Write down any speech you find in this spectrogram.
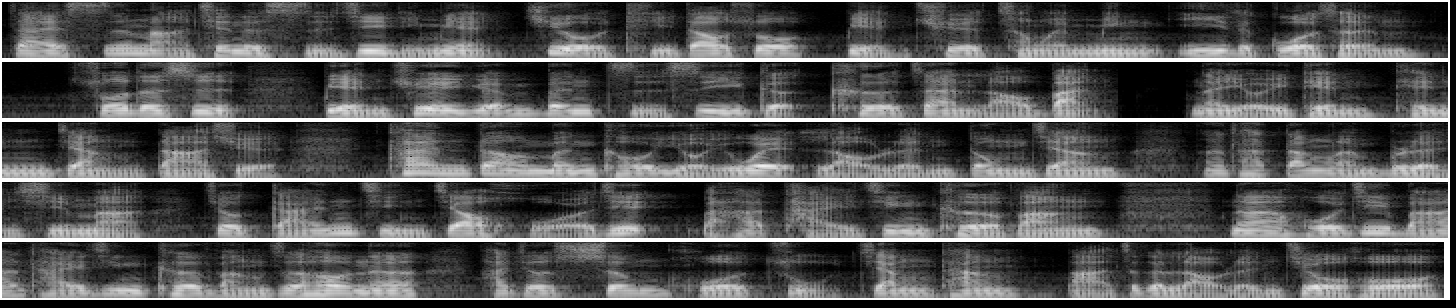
在司马迁的《史记》里面就有提到说，扁鹊成为名医的过程，说的是扁鹊原本只是一个客栈老板。那有一天天降大雪，看到门口有一位老人冻僵，那他当然不忍心嘛，就赶紧叫伙计把他抬进客房。那伙计把他抬进客房之后呢，他就生火煮姜汤，把这个老人救活。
